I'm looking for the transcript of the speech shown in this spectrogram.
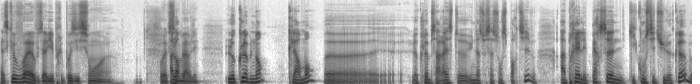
Est-ce que vous, vous aviez pris position au FC Alors, Le club, non clairement. Euh, le club, ça reste une association sportive. Après, les personnes qui constituent le club,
